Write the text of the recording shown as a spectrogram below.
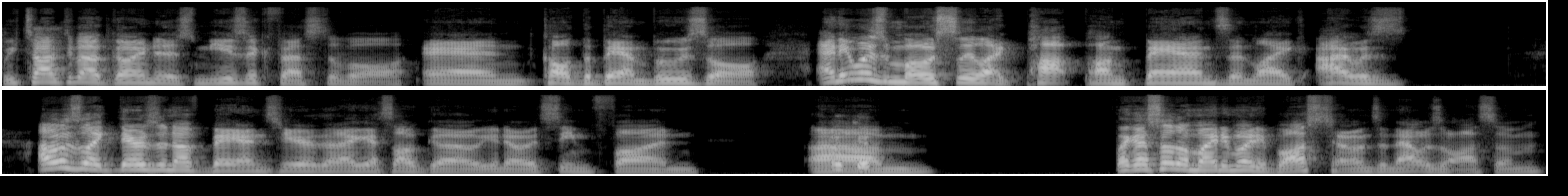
We talked about going to this music festival and called the Bamboozle, and it was mostly like pop punk bands, and like I was, I was like, there's enough bands here that I guess I'll go. You know, it seemed fun. Okay. Um, like I saw the Mighty Mighty Bosstones, and that was awesome.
